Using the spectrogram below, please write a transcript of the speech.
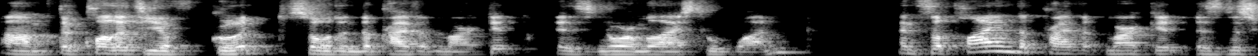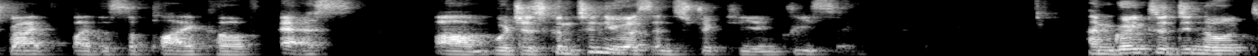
Um, the quality of good sold in the private market is normalized to one. And supply in the private market is described by the supply curve S, um, which is continuous and strictly increasing. I'm going to denote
